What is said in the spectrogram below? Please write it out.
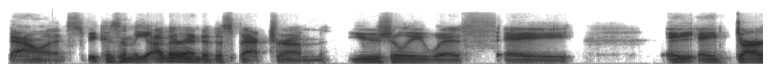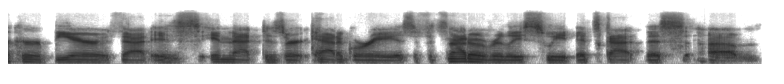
balanced because in the other end of the spectrum usually with a a, a darker beer that is in that dessert category is if it's not overly sweet, it's got this um,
